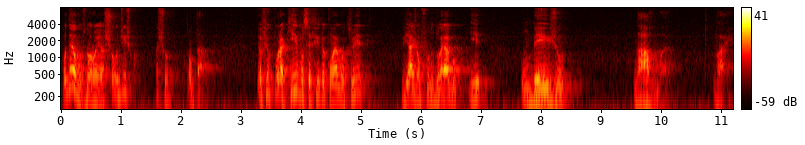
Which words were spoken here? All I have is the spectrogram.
Podemos, Noronha? Achou o disco? Achou. Então tá. Eu fico por aqui, você fica com o Ego Trip. Viaja ao fundo do ego e um beijo na alma. Vai.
